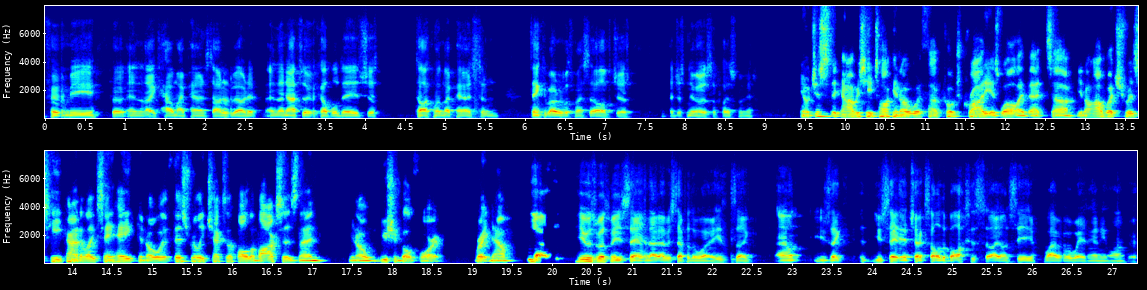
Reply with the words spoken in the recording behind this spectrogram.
for me for, and like how my parents thought about it. And then after a couple of days, just talking with my parents and thinking about it with myself, just I just knew it was the place for me. You know, just obviously talking over with uh, Coach Crotty as well. I bet. Uh, you know, how much was he kind of like saying, "Hey, you know, if this really checks up all the boxes, then you know you should go for it right now." Yeah, he was with me saying that every step of the way. He's like, I don't. He's like, you say it checks all the boxes, so I don't see why we're waiting any longer.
